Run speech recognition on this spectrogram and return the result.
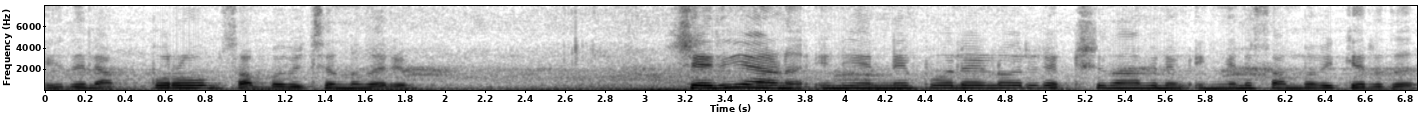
ഇതിലപ്പുറവും സംഭവിച്ചെന്ന് വരും. ശരിയാണ്. ഇനി എന്നെപ്പോലെയുള്ള ഒരു രക്ഷിതാവിനും ഇങ്ങനെ സംഭവിക്കരുത്.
